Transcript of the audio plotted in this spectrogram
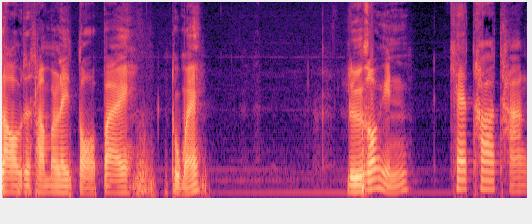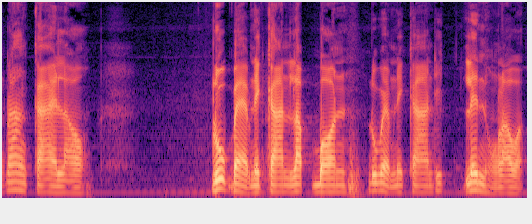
เราจะทำอะไรต่อไป ถูกไหม หรือเขาเห็นแค่ท่าทางร่างกายเรา รูปแบบในการรับบอลรูปแบบในการที่เล่นของเราอะ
